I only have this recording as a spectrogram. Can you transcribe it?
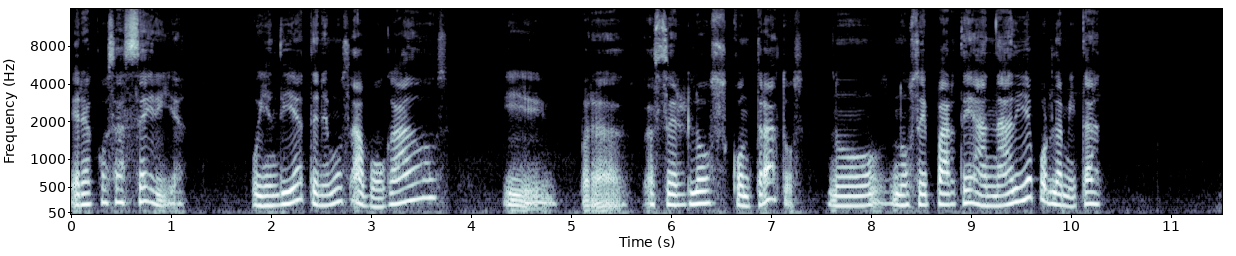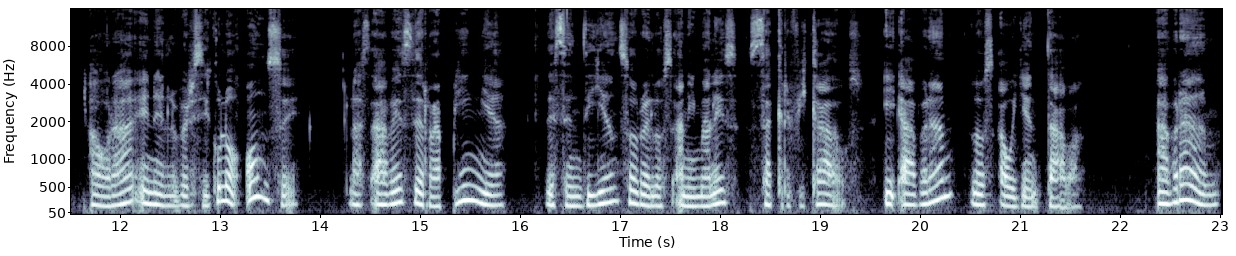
era cosa seria. Hoy en día tenemos abogados y para hacer los contratos. No, no se parte a nadie por la mitad. Ahora en el versículo 11, las aves de rapiña descendían sobre los animales sacrificados y Abraham los ahuyentaba. Abraham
